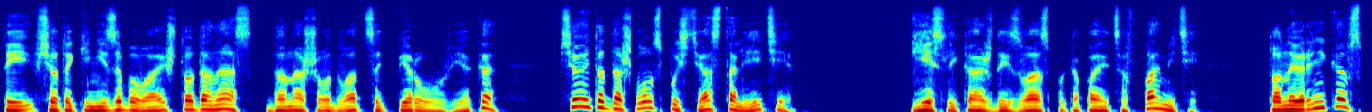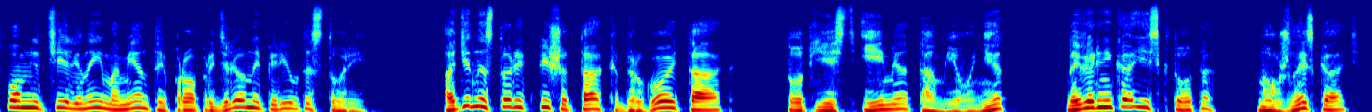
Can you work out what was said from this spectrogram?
Ты все-таки не забывай, что до нас, до нашего 21 века, все это дошло спустя столетия. Если каждый из вас покопается в памяти — то наверняка вспомнит те или иные моменты про определенный период истории. Один историк пишет так, другой — так. Тут есть имя, там его нет. Наверняка есть кто-то. Нужно искать.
